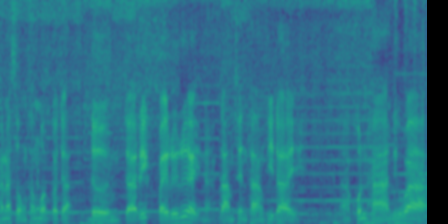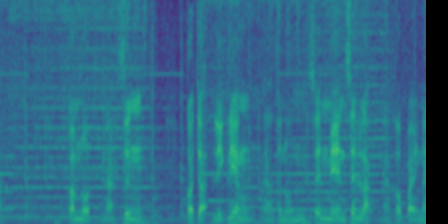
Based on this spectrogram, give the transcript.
คณะสงฆ์ทั้งหมดก็จะเดินจาริกไปเรื่อยๆนะตามเส้นทางที่ได้ค้นหาหรือว่ากำหนดนะซึ่ง ก็จะหลีกเลี่ยงถนนเส้นเมนเส้นหลักนะเข้าไปใน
